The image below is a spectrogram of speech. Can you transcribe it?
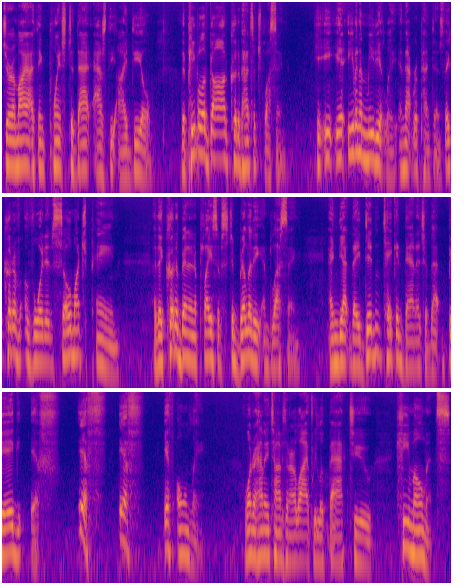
Jeremiah, I think, points to that as the ideal. The people of God could have had such blessing. He, he, even immediately in that repentance, they could have avoided so much pain. They could have been in a place of stability and blessing. And yet they didn't take advantage of that big if. If, if, if only. I wonder how many times in our life we look back to key moments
